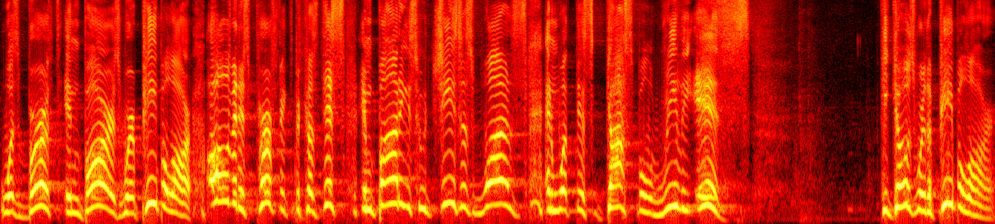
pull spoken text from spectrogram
was birthed in bars where people are, all of it is perfect because this embodies who Jesus was and what this gospel really is He goes where the people are.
